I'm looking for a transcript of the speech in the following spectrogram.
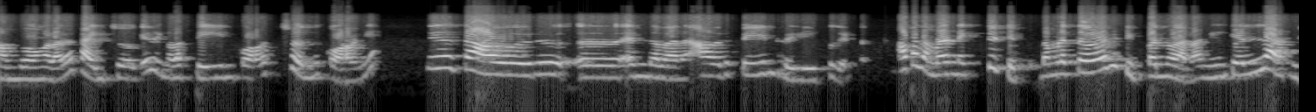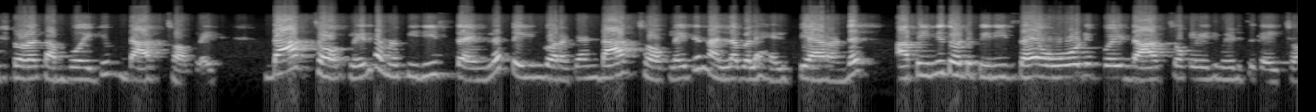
സംഭവങ്ങളൊക്കെ കഴിച്ചു നോക്കി നിങ്ങളെ പെയിൻ കുറച്ചൊന്ന് കുറഞ്ഞ് നിങ്ങൾക്ക് ആ ഒരു എന്താ പറയാ ആ ഒരു പെയിൻ റിലീഫ് കിട്ടും. അപ്പൊ നമ്മുടെ നെക്സ്റ്റ് ടിപ്പ് നമ്മുടെ തേർഡ് ടിപ്പ് എന്ന് പറഞ്ഞാൽ നിങ്ങൾക്ക് എല്ലാവർക്കും ഇഷ്ടമുള്ള സംഭവിക്കും ഡാർക്ക് ചോക്ലേറ്റ് ഡാർക്ക് ചോക്ലേറ്റ് നമ്മൾ പീരീഡ്സ് ടൈമിൽ പെയിൻ കുറയ്ക്കാൻ ഡാർക്ക് ചോക്ലേറ്റ് നല്ലപോലെ ഹെൽപ്പ് ചെയ്യാറുണ്ട്. അപ്പൊ ഇനി തൊട്ട് പീരീഡ്സ് ആയ ഓടിപ്പോയി ഡാർക്ക് ചോക്ലേറ്റ് മേടിച്ച് കഴിച്ചോ?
